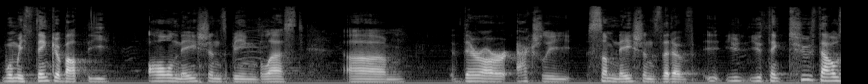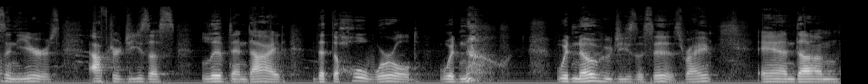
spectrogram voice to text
when we think about the all nations being blessed, um, there are actually some nations that have, you, you think 2,000 years after Jesus lived and died, that the whole world would know, would know who Jesus is, right? And, um,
